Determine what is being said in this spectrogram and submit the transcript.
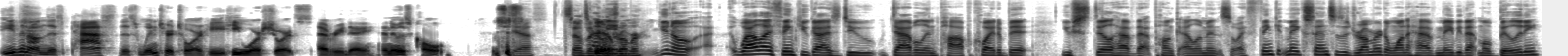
even on this past this winter tour, he he wore shorts every day, and it was cold. It's just Yeah, sounds like I a mean, drummer. You know, while I think you guys do dabble in pop quite a bit, you still have that punk element. So I think it makes sense as a drummer to want to have maybe that mobility,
